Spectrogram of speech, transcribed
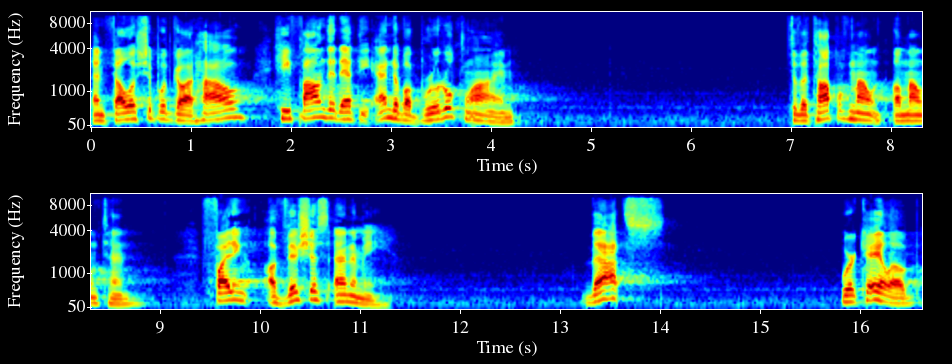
and fellowship with God. How? He found it at the end of a brutal climb to the top of mount, a mountain, fighting a vicious enemy. That's where Caleb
